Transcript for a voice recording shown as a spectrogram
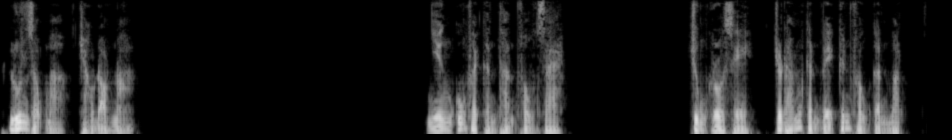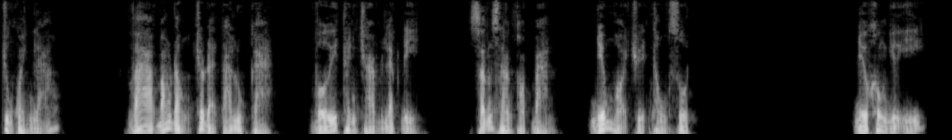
luôn rộng mở chào đón nó nhưng cũng phải cẩn thận phòng xa. Trung Croce cho đám cận vệ cân phòng cẩn mật chung quanh lão và báo động cho đại tá Luca với thanh tra Villardi sẵn sàng họp bàn nếu mọi chuyện thông suốt. Nếu không như ý,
